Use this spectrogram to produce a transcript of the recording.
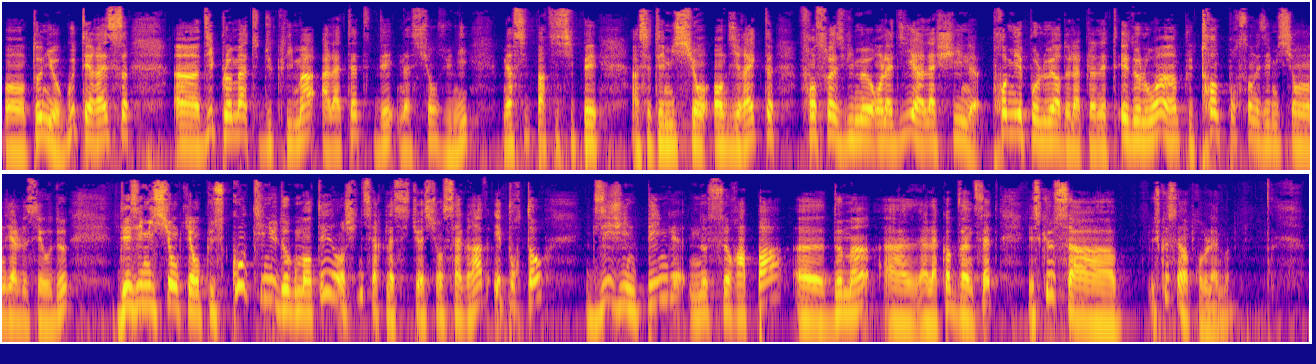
Antonio Guterres, un diplomate du climat à la tête des Nations Unies. Merci de participer à cette émission en direct. Françoise Vimeux, on l'a dit, hein, la Chine, premier pollueur de la planète et de loin, hein, plus de 30% des émissions mondiales de CO2. Des émissions qui en plus continuent d'augmenter en Chine, c'est-à-dire que la situation s'aggrave. Et pourtant, Xi Jinping ne sera pas euh, demain à, la COP 27. Est-ce est-ce que c'est un problème?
